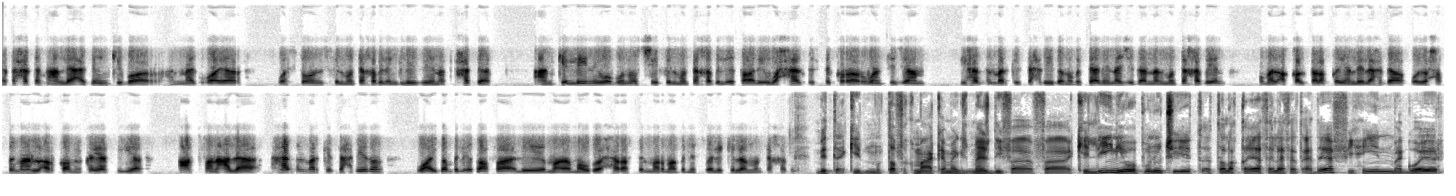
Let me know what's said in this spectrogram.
نتحدث عن لاعبين كبار عن ماجواير وستونز في المنتخب الإنجليزي نتحدث عن كليني وبونوتشي في المنتخب الإيطالي وحالة استقرار وانسجام في هذا المركز تحديدا وبالتالي نجد أن المنتخبين هما الأقل تلقيا للأهداف ويحطمان الأرقام القياسية عطفا على هذا المركز تحديدا وأيضا بالإضافة لموضوع حراسة المرمى بالنسبة لكلا المنتخبين. بالتأكيد نتفق معك مجدي فكليني وبونوتشي تلقيا ثلاثة أهداف في حين ماجواير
